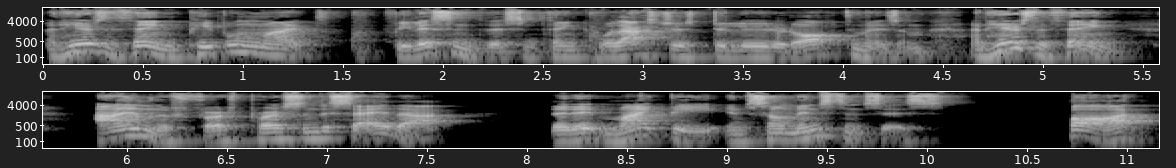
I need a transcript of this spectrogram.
And here's the thing. People might be listening to this and think, well, that's just deluded optimism. And here's the thing. I am the first person to say that, that it might be in some instances. But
